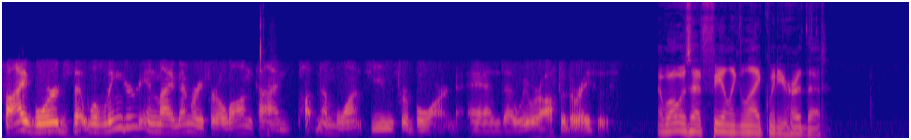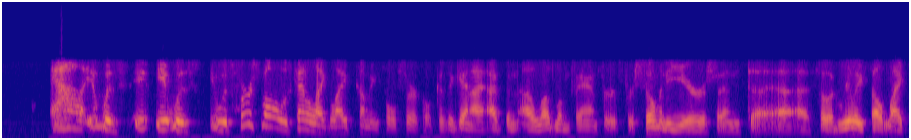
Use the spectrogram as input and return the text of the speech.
five words that will linger in my memory for a long time. Putnam wants you for Bourne, and uh, we were off to the races. And what was that feeling like when you heard that? Al, it was it, it was it was first of all it was kind of like life coming full circle because again I, I've been a Ludlum fan for for so many years and uh, so it really felt like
